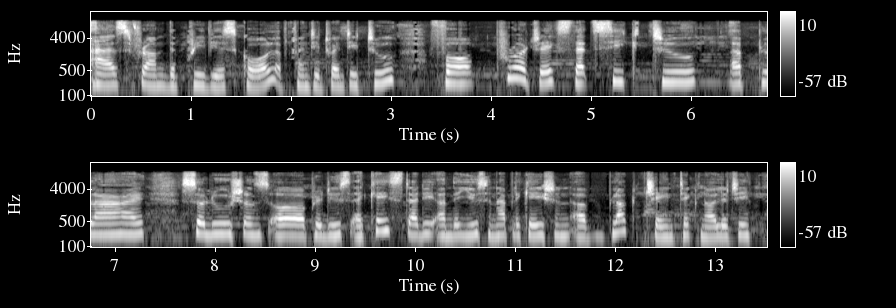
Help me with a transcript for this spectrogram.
as from the previous call of 2022 for projects that seek to apply solutions or produce a case study on the use and application of blockchain technology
